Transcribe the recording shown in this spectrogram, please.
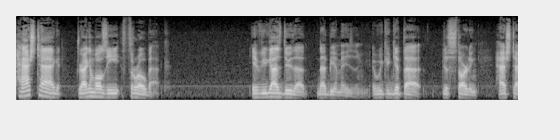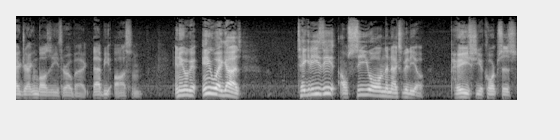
hashtag Dragon Ball Z throwback. If you guys do that, that'd be amazing. If we could get that just starting, hashtag Dragon Ball Z throwback, that'd be awesome. Anyway, anyway, guys, take it easy. I'll see you all in the next video. Peace, you corpses.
